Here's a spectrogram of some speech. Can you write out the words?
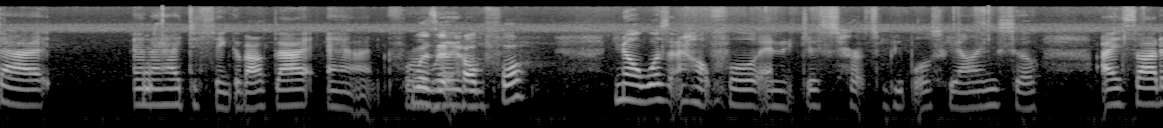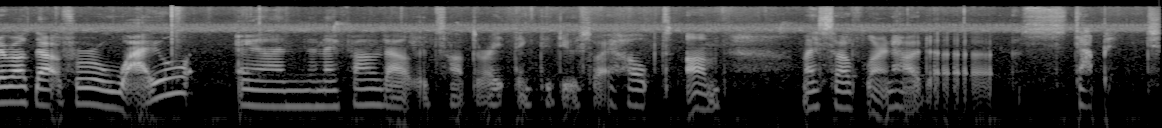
that, and I had to think about that, and for Was it helpful? No, it wasn't helpful, and it just hurt some people's feelings. So I thought about that for a while, and then I found out it's not the right thing to do. So I helped um, myself learn how to stop it.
